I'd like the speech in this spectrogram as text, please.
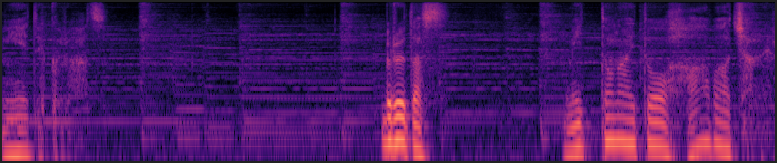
見えてくるはず。ブルータス。ミッドナイトハーバーチャンネル。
